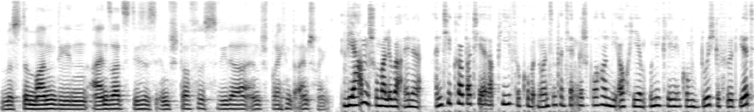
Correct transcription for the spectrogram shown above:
müsste man den Einsatz dieses Impfstoffes wieder entsprechend einschränken. Wir haben schon mal über eine Antikörpertherapie für Covid-19-Patienten gesprochen, die auch hier im Uniklinikum durchgeführt wird.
